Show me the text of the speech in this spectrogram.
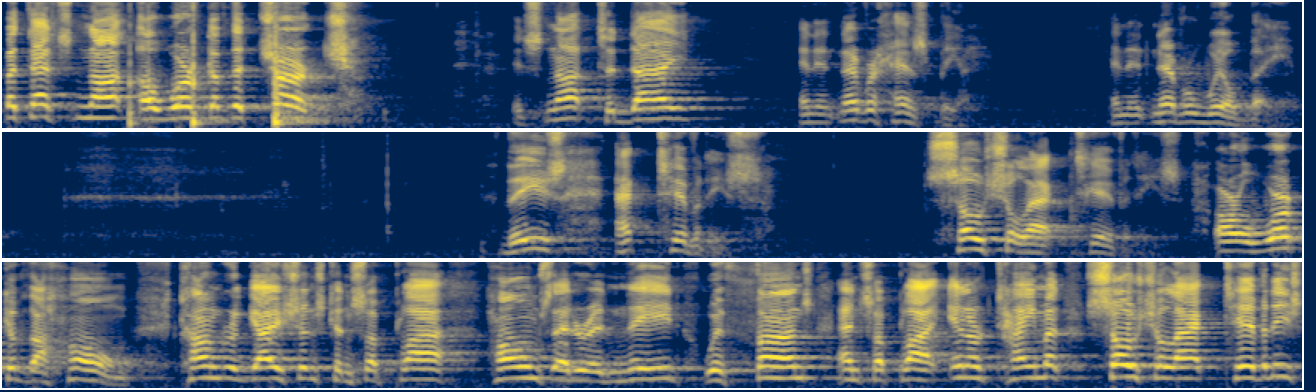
But that's not a work of the church. It's not today, and it never has been, and it never will be. These activities, social activities, or a work of the home. Congregations can supply homes that are in need with funds and supply entertainment, social activities,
